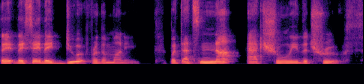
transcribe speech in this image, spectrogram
they they say they do it for the money but that's not actually the truth.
